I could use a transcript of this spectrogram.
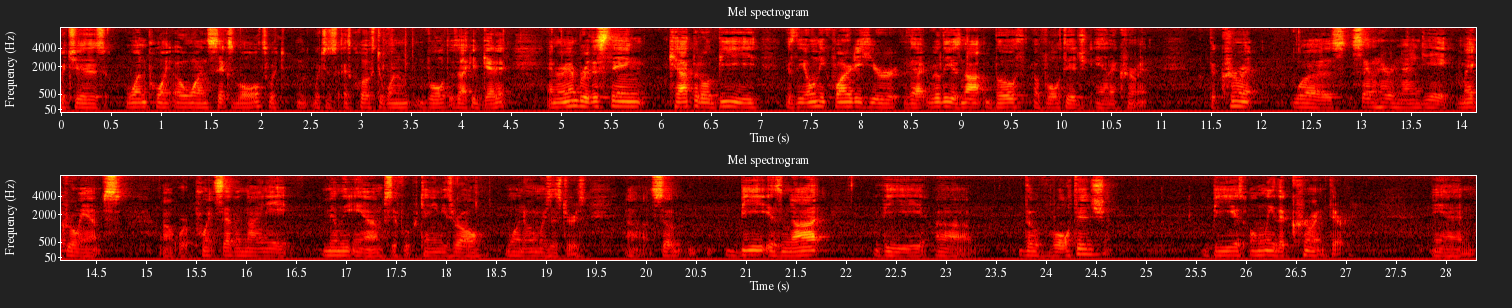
Which is 1.016 volts, which, which is as close to 1 volt as I could get it. And remember, this thing, capital B, is the only quantity here that really is not both a voltage and a current. The current was 798 microamps, uh, or 0.798 milliamps if we're pretending these are all 1 ohm resistors. Uh, so B is not the, uh, the voltage, B is only the current there. And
